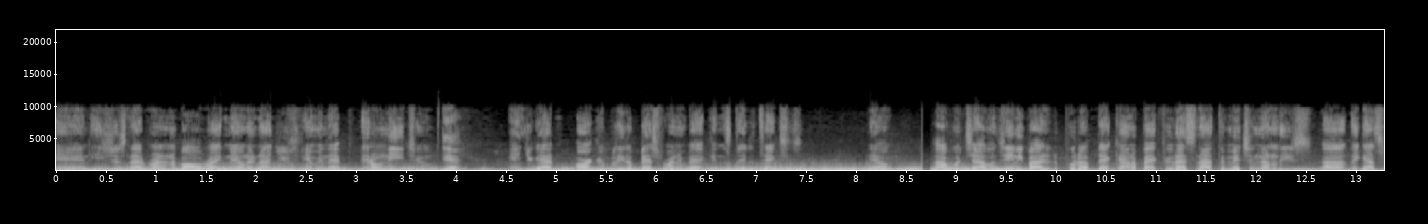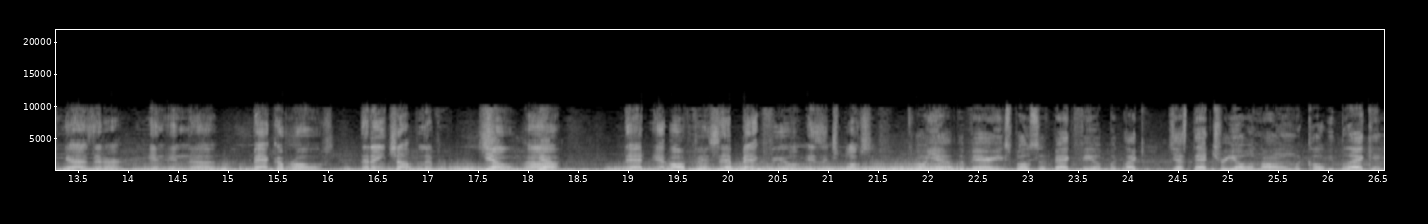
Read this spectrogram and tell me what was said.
and he's just not running the ball right now. They're not using him in that. They don't need to. yeah And you got arguably the best running back in the state of Texas. Now, I would challenge anybody to put up that kind of backfield. That's not to mention none of these. Uh, they got some guys that are in, in uh, backup roles that ain't chopped liver. Yeah, So uh, yeah. that offense, that backfield is explosive. Oh yeah, a very explosive backfield, but like just that trio alone with Kobe Black and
